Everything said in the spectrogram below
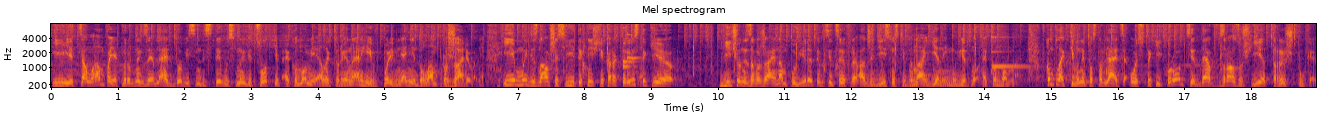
і ця лампа, як виробник заявляє, до 88% економії електроенергії в порівнянні до ламп розжарювання. І ми, дізнавшись її технічні характеристики. Нічого не заважає нам повірити в ці цифри, адже дійсності вона є неймовірно економна. В комплекті вони поставляються ось в такій коробці, де зразу ж є три штуки.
